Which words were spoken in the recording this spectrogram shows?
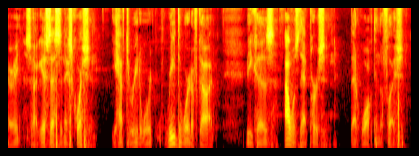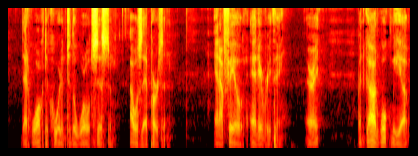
All right. So, I guess that's the next question. You have to read the word, read the word of God because I was that person that walked in the flesh, that walked according to the world system. I was that person and I failed at everything. All right. But God woke me up.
